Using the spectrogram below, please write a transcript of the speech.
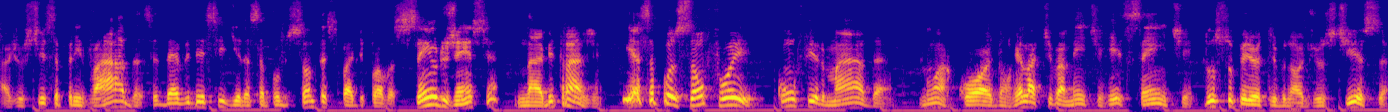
a justiça privada, você deve decidir essa produção antecipada de prova sem urgência na arbitragem. E essa posição foi confirmada num acórdão relativamente recente do Superior Tribunal de Justiça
